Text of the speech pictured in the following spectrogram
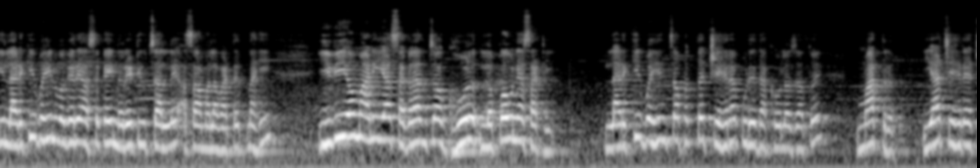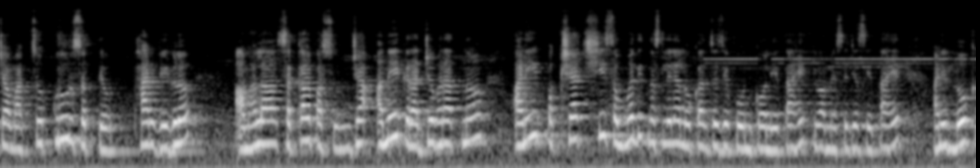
की लाडकी बहीण वगैरे असं काही नरेटिव्ह चाललंय असं आम्हाला वाटत नाही. ईव्हीएम आणि या सगळ्यांचा घोळ लपवण्यासाठी लाडकी बहीणचा फक्त चेहरा पुढे दाखवला जातोय. मात्र या चेहऱ्याच्या मागचं क्रूर सत्य फार वेगळं. आम्हाला सकाळपासून ज्या अनेक राज्यभरातनं आणि पक्षाशी संबंधित नसलेल्या लोकांचे जे फोन कॉल येत आहेत किंवा मेसेजेस येत आहेत आणि लोक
